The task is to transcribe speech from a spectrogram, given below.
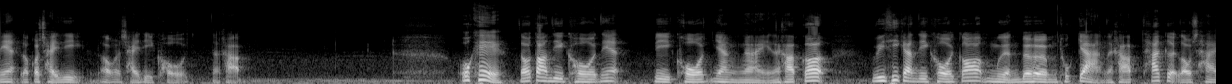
เนี่ยเราก็ใช้ดีเราก็ใช้ decode นะครับ โอเค แล้วตอน decode เนี่ย decode ยังไงนะครับ ก็วิธีการ decode ก็เหมือนเดิมทุกอย่างนะครับ ถ้าเกิดเราใช้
